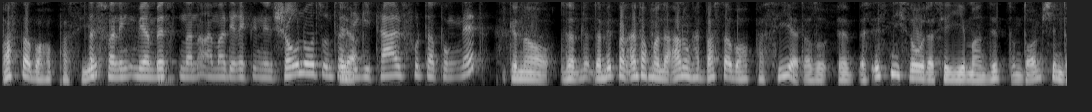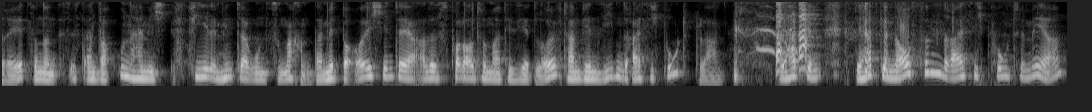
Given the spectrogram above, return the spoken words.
was da überhaupt passiert. Das verlinken wir am besten dann einmal direkt in den Show Notes unter ja. digitalfutter.net. Genau, damit man einfach mal eine Ahnung hat, was da überhaupt passiert. Also äh, es ist nicht so, dass hier jemand sitzt und Däumchen dreht, sondern es ist einfach unheimlich viel im Hintergrund zu machen. Damit bei euch hinterher alles vollautomatisiert läuft, haben wir einen 37-Punkte-Plan. Der hat, der hat genau 35 Punkte mehr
